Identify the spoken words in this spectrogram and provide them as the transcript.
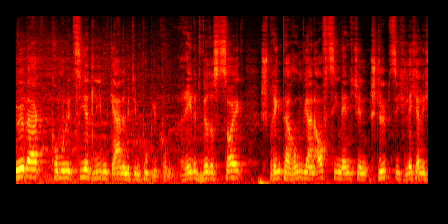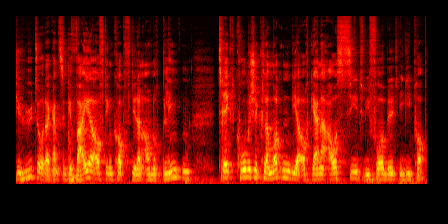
Öberg kommuniziert liebend gerne mit dem Publikum, redet wirres Zeug, springt herum wie ein Aufziehmännchen, stülpt sich lächerliche Hüte oder ganze Geweihe auf den Kopf, die dann auch noch blinken, trägt komische Klamotten, die er auch gerne auszieht, wie Vorbild Iggy Pop.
